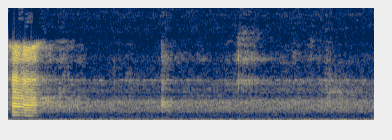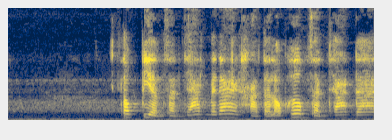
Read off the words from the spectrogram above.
เออเราเปลี่ยนสัญชาติไม่ได้ค่ะ แต่เราเพิ่มสัญชาติได้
